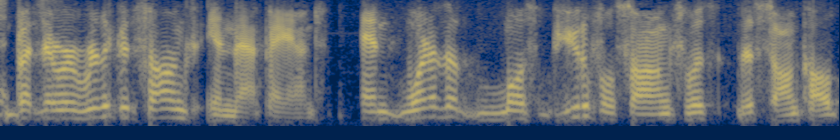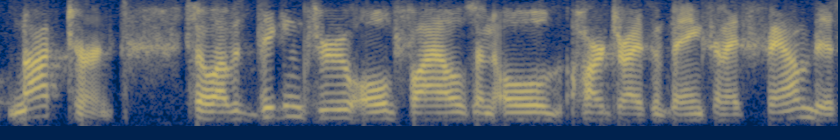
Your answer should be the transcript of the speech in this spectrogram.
but there were really good songs in that band, and one of the most beautiful songs was this song called Nocturne. So I was digging through old files and old hard drives and things, and I found this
